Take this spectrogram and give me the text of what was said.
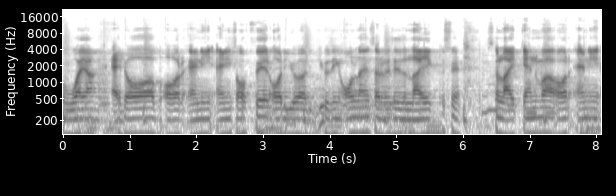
via adobe or any any software or you are using online services like like canva or any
